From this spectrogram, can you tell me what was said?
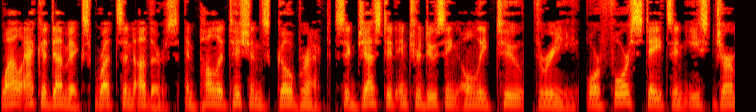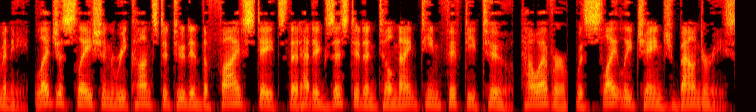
While academics Rutz and, others and politicians Gobrecht suggested introducing only two, three, or four states in East Germany, legislation reconstituted the five states that had existed until 1952, however, with slightly changed boundaries.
